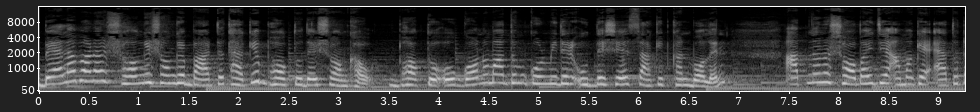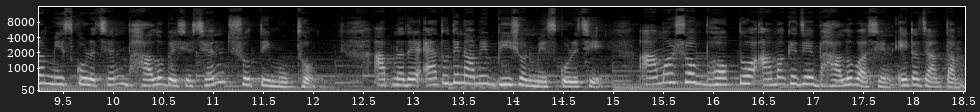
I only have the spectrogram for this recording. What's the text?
বেলা বাড়ার সঙ্গে সঙ্গে বাড়তে থাকে ভক্তদের সংখ্যাও। ভক্ত ও গণমাধ্যম কর্মীদের উদ্দেশ্যে সাকিব খান বলেন, আপনারা সবাই যে আমাকে এতটা মিস করেছেন, ভালোবেসেছেন, সত্যিই মুগ্ধ। আপনাদের এতদিন আমি ভীষণ মিস করেছি। আমার সব ভক্ত আমাকে যে ভালোবাসেন, এটা জানতাম।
